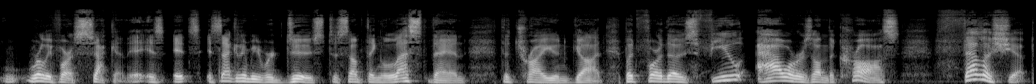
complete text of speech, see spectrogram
really for a second. It's it's it's not going to be reduced to something less than the triune God. But for those few hours on the cross, fellowship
